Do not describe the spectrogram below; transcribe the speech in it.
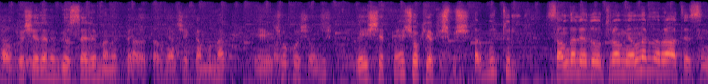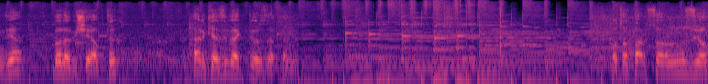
Şark köşelerini gösterelim Mehmet Bey. Evet, abi. Gerçekten bunlar e, çok hoş olmuş ve işletmeye çok yakışmış. Bu tür sandalyede oturamayanlar da rahat etsin diye böyle bir şey yaptık. Herkesi bekliyoruz efendim. Otopark sorunumuz yok.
